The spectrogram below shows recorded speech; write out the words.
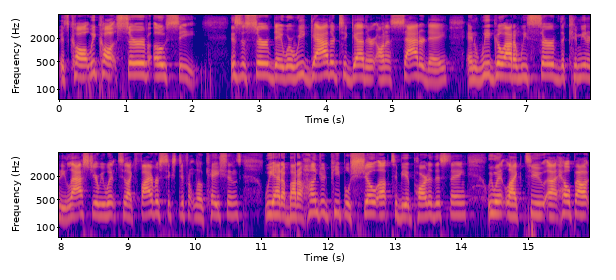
It's called, we call it Serve OC. This is a serve day where we gather together on a Saturday and we go out and we serve the community. Last year we went to like five or six different locations. We had about 100 people show up to be a part of this thing. We went like to uh, help out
